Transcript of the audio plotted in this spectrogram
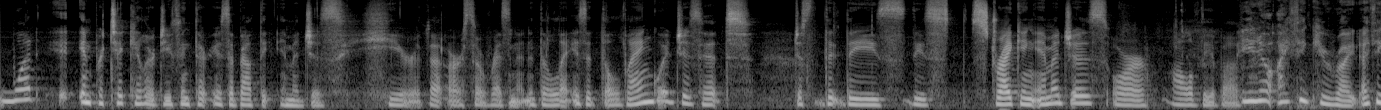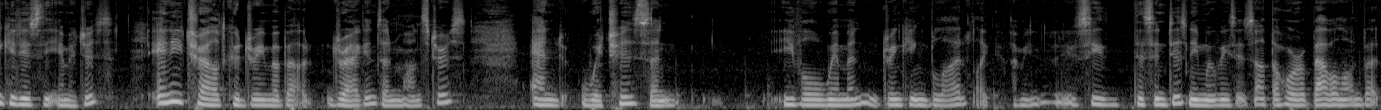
What in particular do you think there is about the images here that are so resonant? Is it the language? Is it just the, these these striking images, or all of the above? You know, I think you're right. I think it is the images. Any child could dream about dragons and monsters and witches and evil women drinking blood. Like, I mean, you see this in Disney movies. It's not the horror of Babylon, but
